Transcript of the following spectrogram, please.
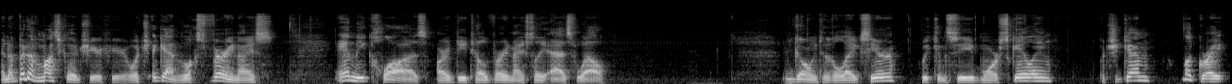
and a bit of musculature here, which again looks very nice. And the claws are detailed very nicely as well. Going to the legs here, we can see more scaling, which again, look great.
